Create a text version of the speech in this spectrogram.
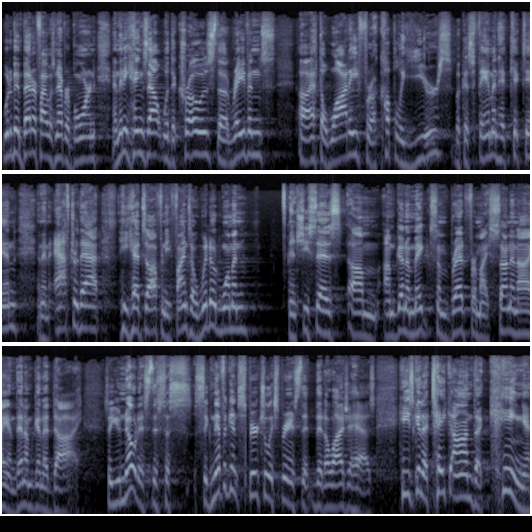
would have been better if I was never born. And then he hangs out with the crows, the ravens uh, at the wadi for a couple of years because famine had kicked in. And then after that, he heads off and he finds a widowed woman. And she says, um, I'm going to make some bread for my son and I, and then I'm going to die. So you notice this significant spiritual experience that, that Elijah has. He's going to take on the king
